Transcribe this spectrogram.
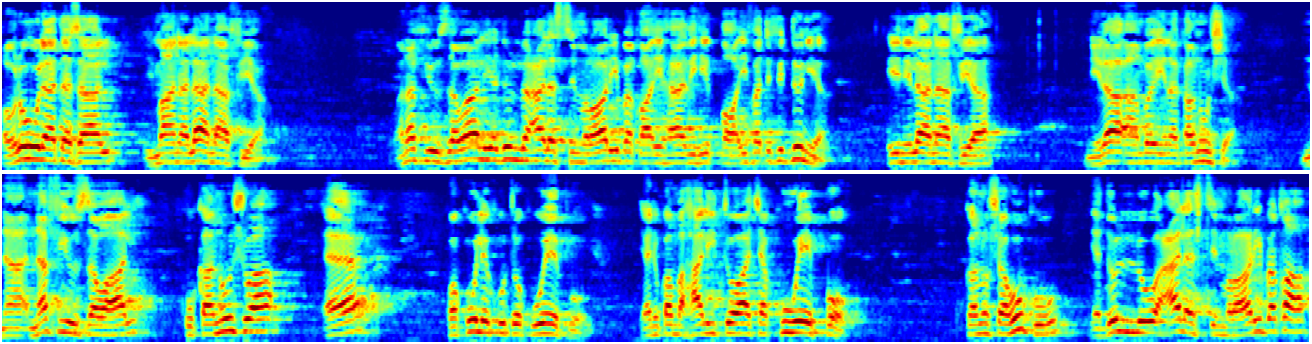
qawluhu la tazal bimaana la nafia ونفي الزوال يدل على استمرار بقاء هذه الطائفة في الدنيا hii ni la nafia ni la ambayo inakanusha na nafyu zawal kukanushwa eh, kwa kule kutokuwepo yani kwamba halitoacha kuwepo Kanusha huku yadullu ala istimrari baqa,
